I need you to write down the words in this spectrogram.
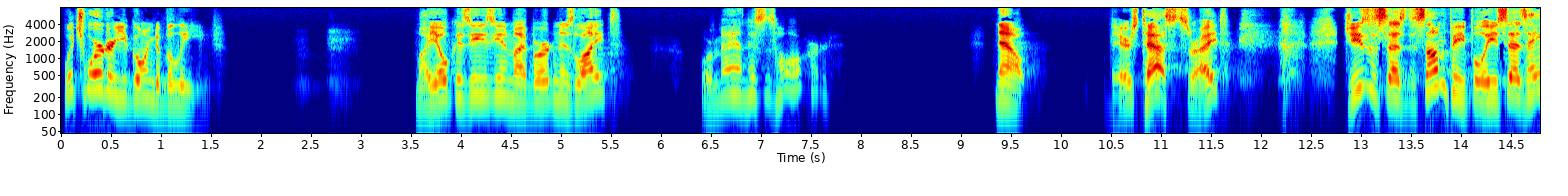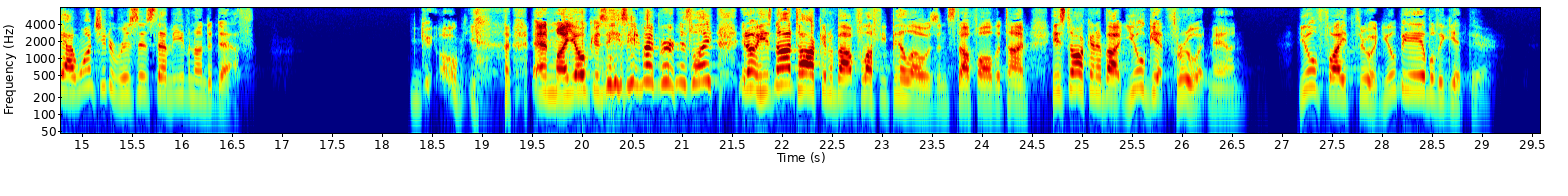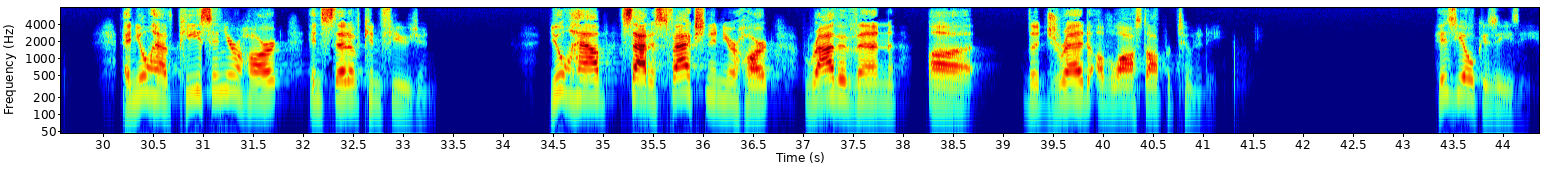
Which word are you going to believe? My yoke is easy and my burden is light? Or, man, this is hard. Now, there's tests, right? Jesus says to some people, He says, Hey, I want you to resist them even unto death. Oh, and my yoke is easy and my burden is light. You know, he's not talking about fluffy pillows and stuff all the time. He's talking about you'll get through it, man. You'll fight through it. You'll be able to get there. And you'll have peace in your heart instead of confusion. You'll have satisfaction in your heart rather than uh, the dread of lost opportunity. His yoke is easy,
